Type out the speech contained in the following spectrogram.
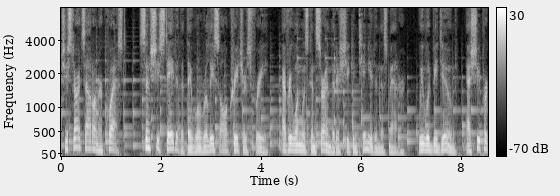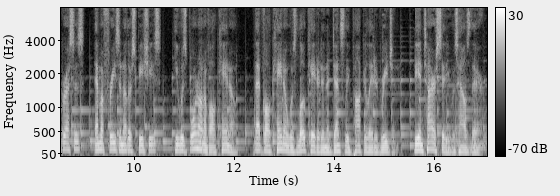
She starts out on her quest. Since she stated that they will release all creatures free, everyone was concerned that if she continued in this manner, we would be doomed. As she progresses, Emma frees another species. He was born on a volcano. That volcano was located in a densely populated region. The entire city was housed there.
